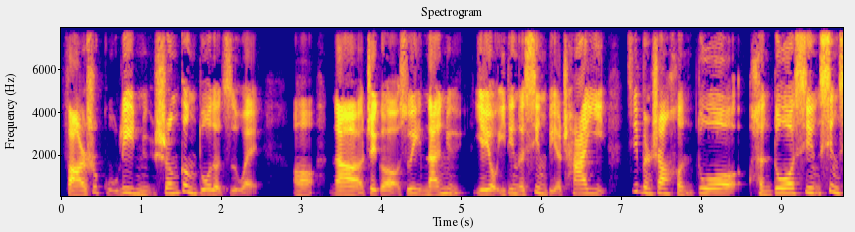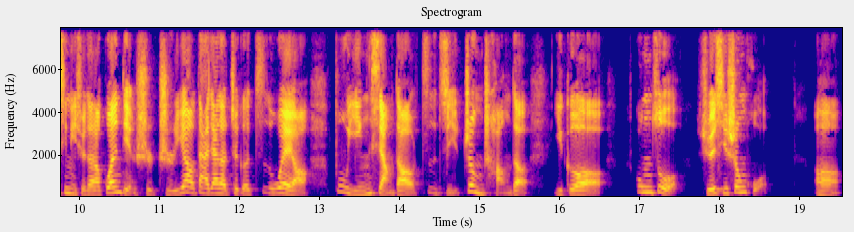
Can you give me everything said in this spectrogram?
反而是鼓励女生更多的自慰啊。那这个所以男女也有一定的性别差异。基本上很多很多性性心理学家的观点是，只要大家的这个自慰啊不影响到自己正常的一个工作、学习、生活。呃，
